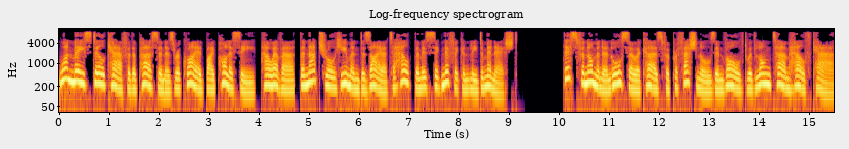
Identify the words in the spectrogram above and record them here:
One may still care for the person as required by policy, however, the natural human desire to help them is significantly diminished. This phenomenon also occurs for professionals involved with long-term health care.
